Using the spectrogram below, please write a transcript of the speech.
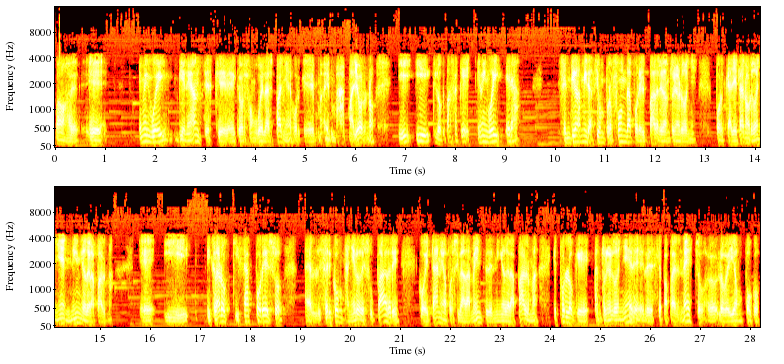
Vamos a ver. Hemingway viene antes que, que Orson Welles a España, porque es más mayor, ¿no? Y, lo que pasa es que Hemingway era sentía una admiración profunda por el padre de Antonio Ordóñez, por Cayetano Ordóñez, niño de La Palma. Eh, y, claro, quizás por eso, al ser compañero de su padre, coetáneo aproximadamente del niño de La Palma, es por lo que Antonio Ordóñez le, le decía papá Ernesto, lo, lo veía un poco,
